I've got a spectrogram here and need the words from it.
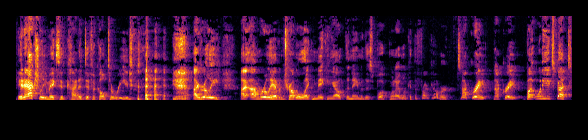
It actually makes it kind of difficult to read. I really, I, I'm really having trouble, like, making out the name of this book when I look at the front cover. It's not great, not great. But what do you expect?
